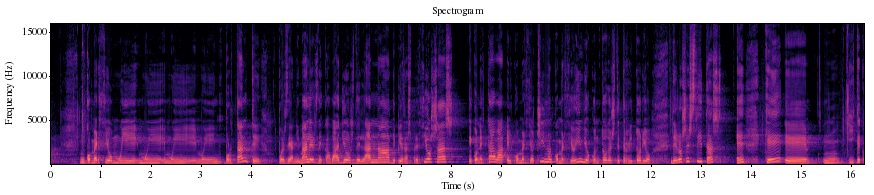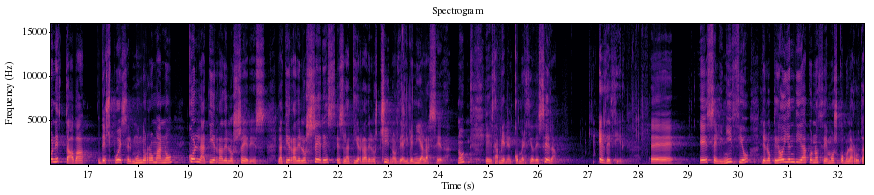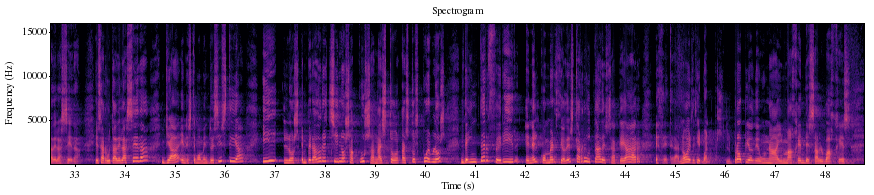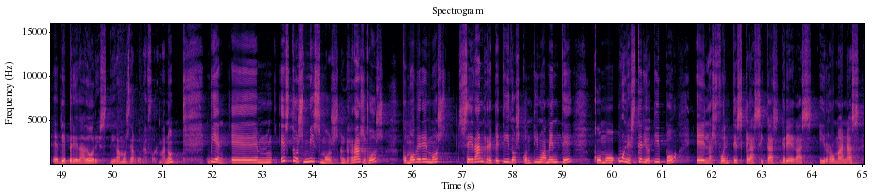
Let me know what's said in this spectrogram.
un comercio muy, muy, muy, muy importante pues de animales, de caballos, de lana, de piedras preciosas, que conectaba el comercio chino, el comercio indio con todo este territorio de los escitas ¿eh? que, eh, y que conectaba después el mundo romano con la tierra de los seres. La tierra de los seres es la tierra de los chinos, de ahí venía la seda, ¿no? también el comercio de seda. Es decir, eh, es el inicio de lo que hoy en día conocemos como la ruta de la seda. Esa ruta de la seda ya en este momento existía y los emperadores chinos acusan a estos, pueblos de interferir en el comercio de esta ruta, de saquear, etc. ¿no? Es decir, bueno, pues, el propio de una imagen de salvajes eh, depredadores, digamos de alguna forma. ¿no? Bien, eh, estos mismos rasgos, como veremos, serán repetidos continuamente como un estereotipo en las fuentes clásicas griegas y romanas,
